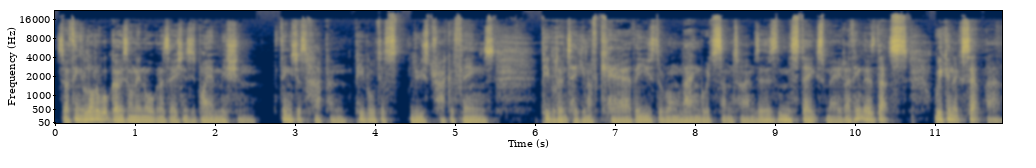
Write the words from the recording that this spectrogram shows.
So I think a lot of what goes on in organizations is by omission. Things just happen. People just lose track of things. People don't take enough care. They use the wrong language sometimes. There's mistakes made. I think there's that's we can accept that.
